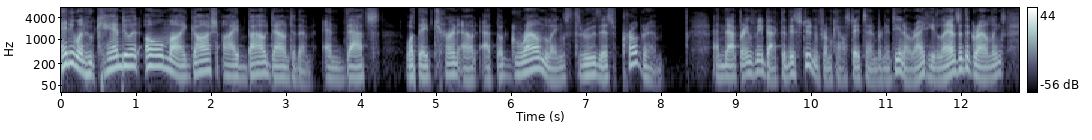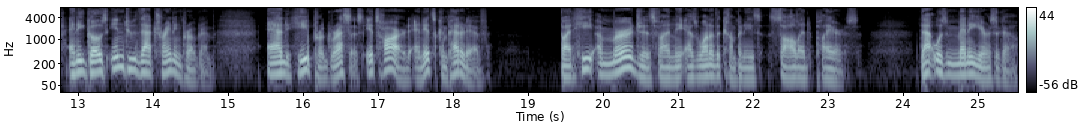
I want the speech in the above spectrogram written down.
Anyone who can do it, oh my gosh, I bow down to them. And that's what they turn out at the groundlings through this program. And that brings me back to this student from Cal State San Bernardino, right? He lands at the groundlings and he goes into that training program. And he progresses. It's hard and it's competitive. But he emerges finally as one of the company's solid players. That was many years ago.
